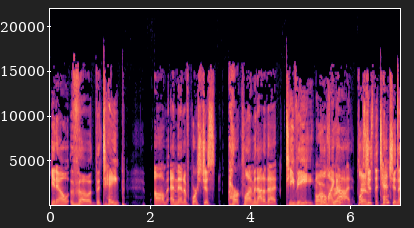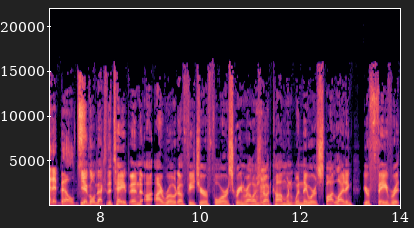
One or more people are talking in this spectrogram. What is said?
You know the the tape. Um, and then of course just her climbing out of that TV. Oh, that was my great. God! Plus And- just the tension that it builds. Yeah, going back to the tape, and I, I wrote a feature for ScreenRelish.com Mm-hmm. when when they were spotlighting your favorite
